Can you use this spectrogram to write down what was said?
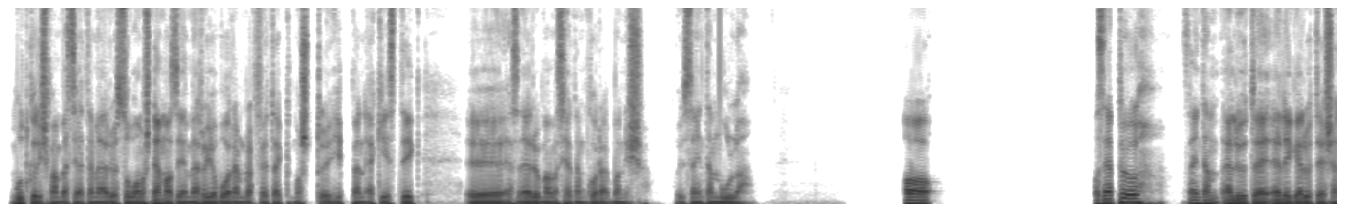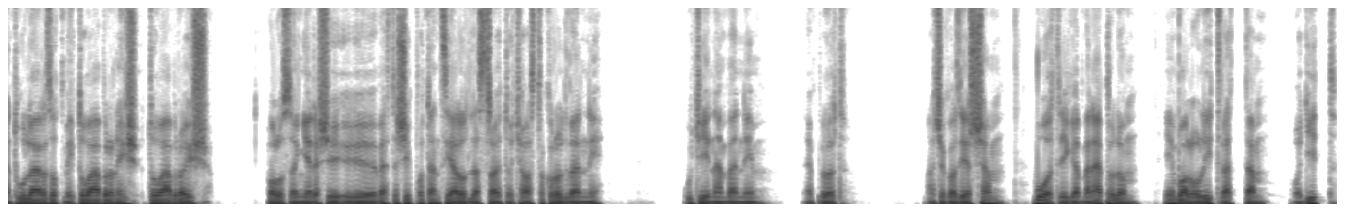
Múltkor is már beszéltem erről, szóval most nem azért, mert hogy a Warren Buffettek most éppen ekészték, ezt erről már beszéltem korábban is, hogy szerintem nulla. A, az Apple szerintem előtte elég erőteljesen túlárazott, még továbbra is, továbbra is valószínűleg nyeresi, veszteségpotenciálod lesz rajta, ha azt akarod venni. Úgyhogy én nem venném Apple-t. Már csak azért sem. Volt régebben apple én valahol itt vettem, vagy itt,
